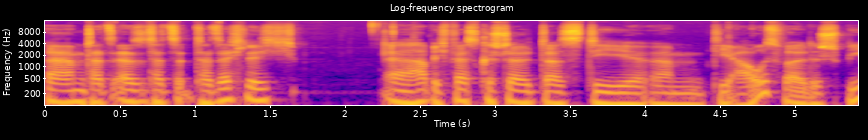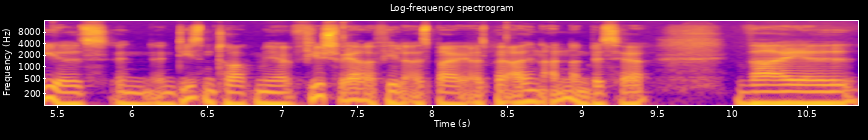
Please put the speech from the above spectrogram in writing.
Ähm, tats also tats tatsächlich äh, habe ich festgestellt, dass die, ähm, die Auswahl des Spiels in, in diesem Talk mir viel schwerer fiel als bei, als bei allen anderen bisher, weil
